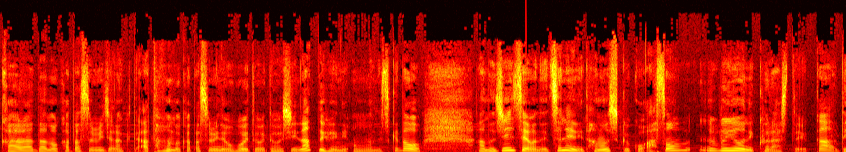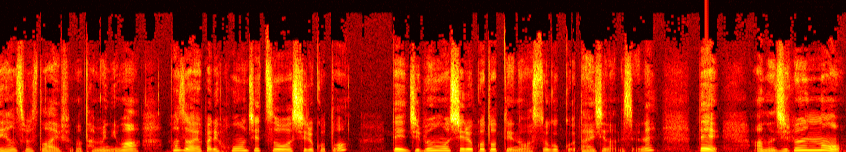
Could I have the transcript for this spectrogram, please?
体の片隅じゃなくて頭の片隅に覚えておいてほしいなっていうふうに思うんですけど、あの、人生をね、常に楽しくこう、遊ぶように暮らすというか、dance with life のためには、まずはやっぱり本質を知ること、で、自分を知ることっていうのはすごく大事なんですよね。で、あの、自分の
